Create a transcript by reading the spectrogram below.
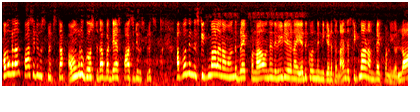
அவங்களாம் பாசிட்டிவ் ஸ்பிரிட்ஸ் தான். அவங்களும் கோஸ்ட் தான் பட் தேஸ் பாசிட்டிவ் ஸ்பிரிட்ஸ் அப்போ வந்து இந்த ஸ்டிக்மாவில் நம்ம வந்து பிரேக் பண்ணா வந்து இந்த வீடியோ நான் எதுக்கு வந்து இன்னைக்கு எடுத்தேன்னா இந்த ஸ்டிக்மா நம்ம பிரேக் பண்ணும் எல்லா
